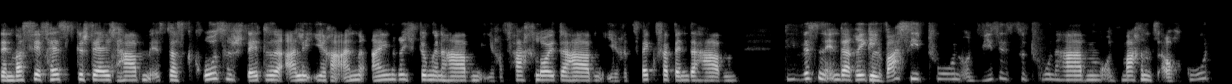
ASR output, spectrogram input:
Denn was wir festgestellt haben, ist, dass große Städte alle ihre Einrichtungen haben, ihre Fachleute haben, ihre Zweckverbände haben. Die wissen in der Regel, was sie tun und wie sie es zu tun haben und machen es auch gut.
